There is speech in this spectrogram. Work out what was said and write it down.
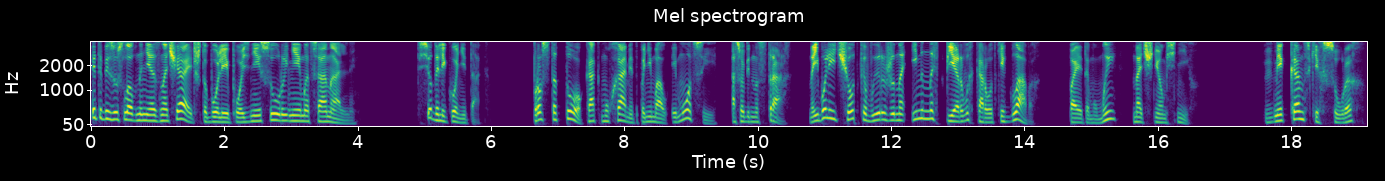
Это, безусловно, не означает, что более поздние суры не эмоциональны. Все далеко не так. Просто то, как Мухаммед понимал эмоции, особенно страх, наиболее четко выражено именно в первых коротких главах, поэтому мы начнем с них. В мекканских сурах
